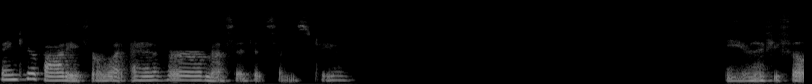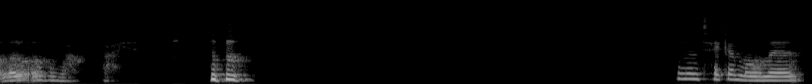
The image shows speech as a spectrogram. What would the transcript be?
Thank your body for whatever message it sends to you. Even if you feel a little overwhelmed by it. and then take a moment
